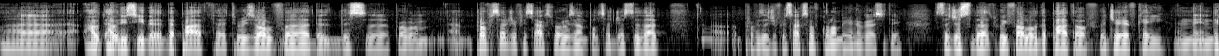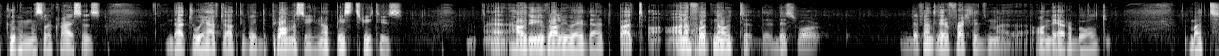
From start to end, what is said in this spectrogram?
Uh, how, how do you see the, the path uh, to resolve uh, the, this uh, problem? Um, Professor Jeffrey Sachs, for example, suggested that, uh, Professor Jeffrey Sachs of Columbia University, suggested that we follow the path of JFK in, in the Cuban Missile Crisis, that we have to activate diplomacy, not peace treaties. Uh, how do you evaluate that? But on a footnote, this war definitely reflected on the Arab world, but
